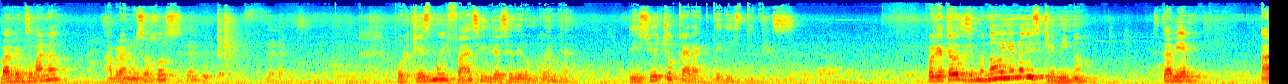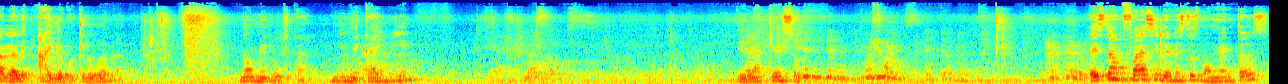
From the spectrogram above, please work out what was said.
Bajen su mano, abran los ojos. Porque es muy fácil, ya se dieron cuenta. 18 características. Porque todos decimos, no, yo no discrimino. Está bien, háblale. Ah, ¿yo por qué le voy a hablar? No me gusta, ni me cae bien. Y la queso. Es tan fácil en estos momentos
